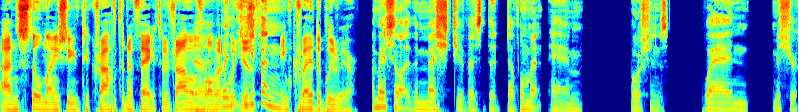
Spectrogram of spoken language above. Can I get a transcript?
and still managing to craft an effective drama yeah. from it, I mean, which is incredibly rare. I mentioned like the mischievous the devilment um, portions when Monsieur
